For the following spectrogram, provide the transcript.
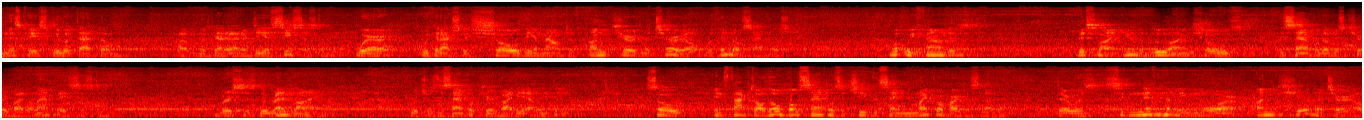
in this case we looked at them, uh, we've got it at a DSC system, where we could actually show the amount of uncured material within those samples. What we found is this line here, the blue line, shows the sample that was cured by the lamp-based system versus the red line, which was the sample cured by the LED. So, in fact, although both samples achieved the same micro-hardness level, there was significantly more uncured material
